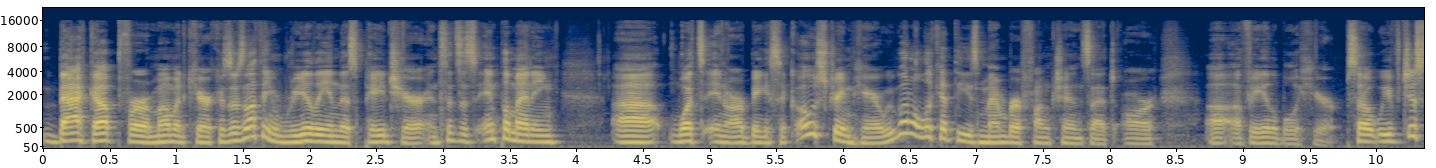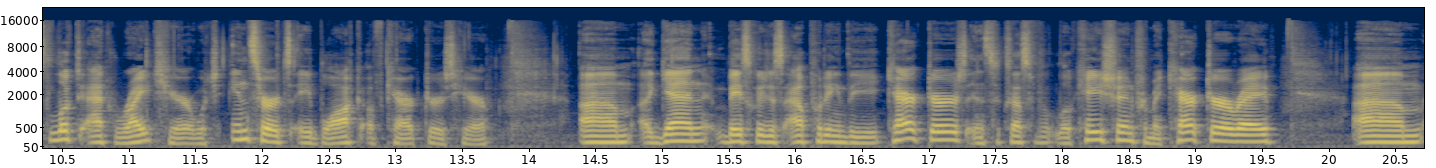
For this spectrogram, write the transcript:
back up for a moment here because there's nothing really in this page here. And since it's implementing uh, what's in our basic O stream here, we want to look at these member functions that are uh, available here. So we've just looked at write here, which inserts a block of characters here. Um, again, basically just outputting the characters in successive location from a character array. Um,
